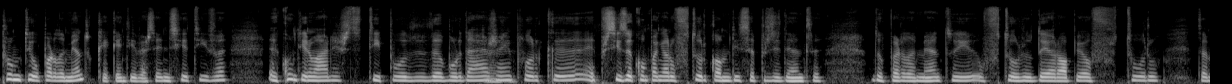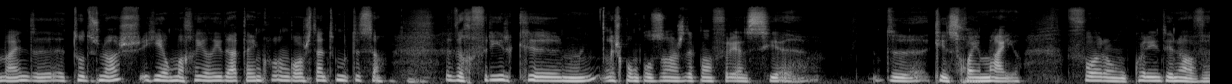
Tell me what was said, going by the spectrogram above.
prometeu o Parlamento, que é quem teve esta iniciativa, a continuar este tipo de, abordagem, porque é preciso acompanhar o futuro, como disse a Presidente do Parlamento, e o futuro da Europa é o futuro também de todos nós, e é uma realidade em constante mutação. De referir que hum, as conclusões da conferência de, que encerrou em maio foram 49 uh,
